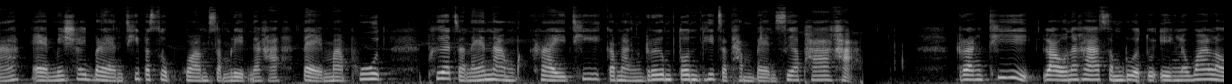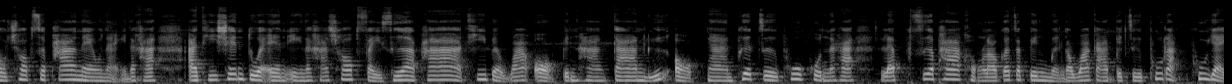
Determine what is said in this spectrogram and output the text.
นะ แอนไม่ใช่แบรนด์ที่ประสบความสำเร็จนะคะ แต่มาพูดเพื่อจะแนะนำใครที่กำลังเริ่มต้นที่จะทำแบรนด์เสื้อผ้าค่ะ รังที่เรานะคะสำรวจตัวเองแล้วว่าเราชอบเสื้อผ้าแนวไหนนะคะ อาทิเช่นตัวแอนเองนะคะ ชอบใส่เสื้อผ้าที่แบบว่าออกเป็นทางการหรือออกงานเพื่อเจอผู้คนนะคะ และเสื้อผ้าของเราก็จะเป็นเหมือนกับว่าการไปเจอผู้หลักผู้ใหญ่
